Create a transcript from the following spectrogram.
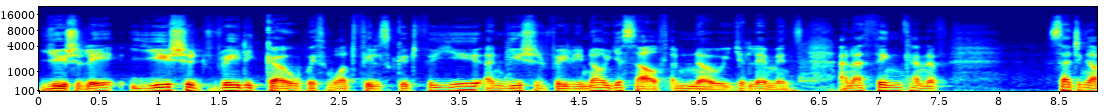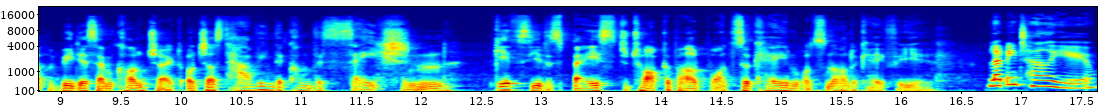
Usually you should really go with what feels good for you and you should really know yourself and know your limits. And i think kind of setting up a bdsm contract or just having the conversation gives you the space to talk about what's okay and what's not okay for you Let me tell you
